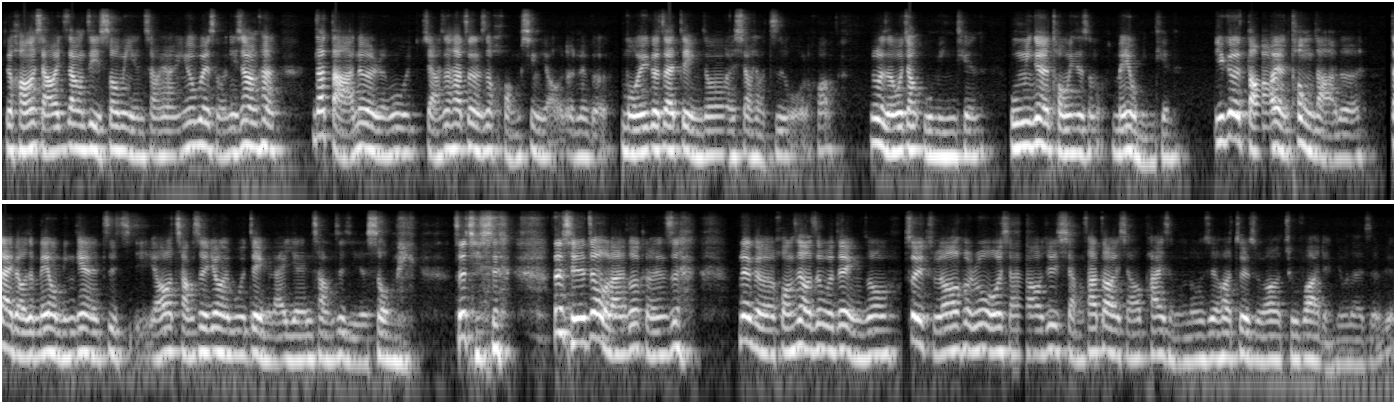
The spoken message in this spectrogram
就好像想要让自己寿命延长一样。因为为什么？你想想看，他打那个人物，假设他真的是黄信尧的那个某一个在电影中的小小自我的话，那个人物叫吴明天。吴明天的同义是什么？没有明天。一个导演痛打的，代表着没有明天的自己，然后尝试用一部电影来延长自己的寿命。这其实，这其实对我来说，可能是那个黄孝这部电影中最主要。如果我想要去想他到底想要拍什么东西的话，最主要的出发点就在这边。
